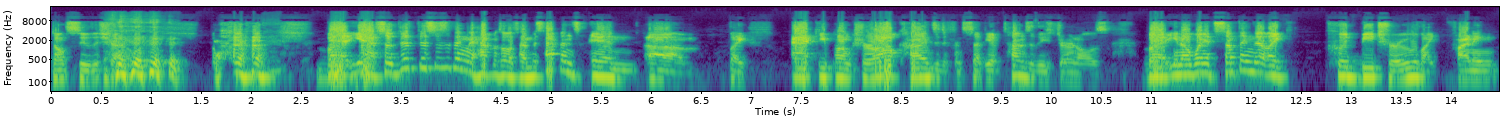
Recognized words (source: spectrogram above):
don't sue the show. but yeah, so th- this is the thing that happens all the time. This happens in um, like acupuncture, all kinds of different stuff. You have tons of these journals, but you know when it's something that like could be true, like finding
